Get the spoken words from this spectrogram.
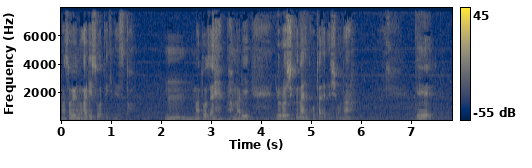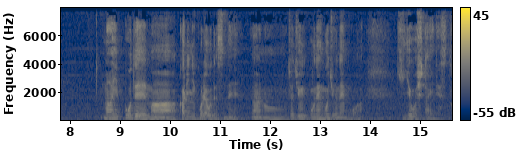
まあ、そういうのが理想的ですと。うん。まあ当然あまりよろしくない答えでしょうな。でまあ一方でまあ仮にこれをですねあのじゃあ5年後10年後は起業したいですと、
